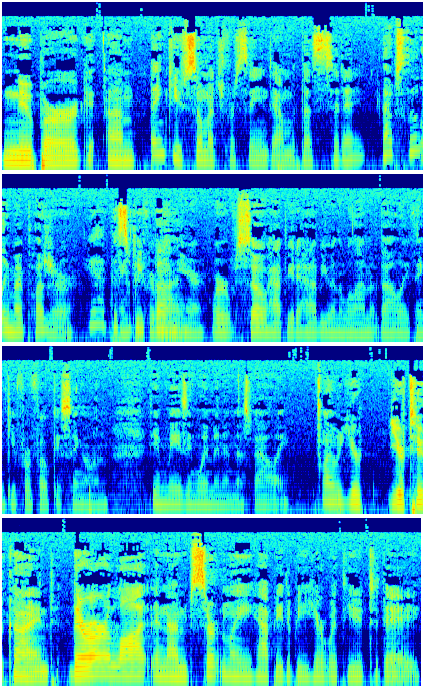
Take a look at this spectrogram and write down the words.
Newberg. Um, thank you so much for sitting down with us today. Absolutely, my pleasure. Yeah, this Thank will be for fun. being here. We're so happy to have you in the Willamette Valley. Thank you for focusing on the amazing women in this valley. Oh, you're you're too kind. There are a lot, and I'm certainly happy to be here with you today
